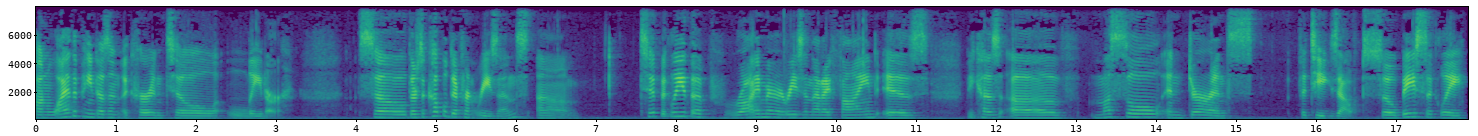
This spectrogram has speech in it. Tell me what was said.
on why the pain doesn't occur until later. So there's a couple different reasons. Um, typically, the primary reason that I find is because of muscle endurance fatigues out. So basically,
